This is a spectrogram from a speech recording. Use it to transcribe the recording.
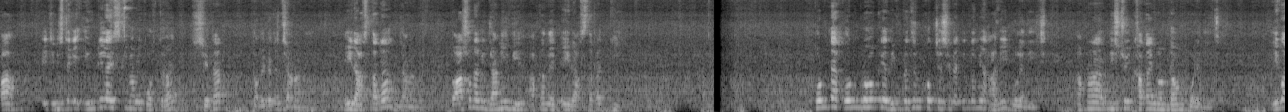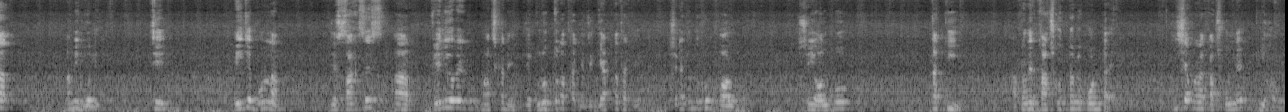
বা এই জিনিসটাকে ইউটিলাইজ কীভাবে করতে হয় সেটা তাদের কাছে জানা নেই। এই রাস্তাটা জানা নেই। তো আসুন আমি জানিয়ে দিই আপনাদের এই রাস্তাটা কী। কোনটা কোন গ্রহকে রিপ্রেজেন্ট করছে সেটা কিন্তু আমি আগেই বলে দিয়েছি। আপনারা নিশ্চয়ই খাতায় নোট ডাউন করে দিয়েছেন। এবার আমি বলি যে এই যে বললাম যে সাকসেস আর ফেলিওরের মাঝখানে যে দূরত্বটা থাকে, যে গ্যাপটা থাকে, সেটা কিন্তু খুব অল্প। সেই অল্পটা কী? আপনাদের কাজ করতে হবে কোনটায়? কিসে আপনারা কাজ করলে কী হবে?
